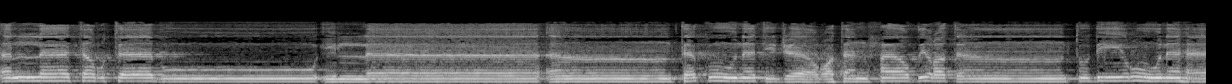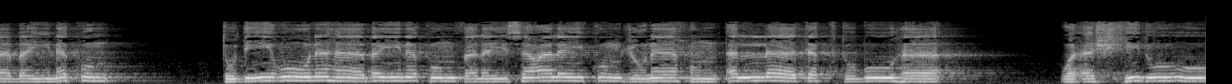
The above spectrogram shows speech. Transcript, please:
ألا ترتابوا إلا أن تكون تجارة حاضرة تديرونها بينكم تديرونها بينكم فليس عليكم جناح ألا تكتبوها وأشهدوا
